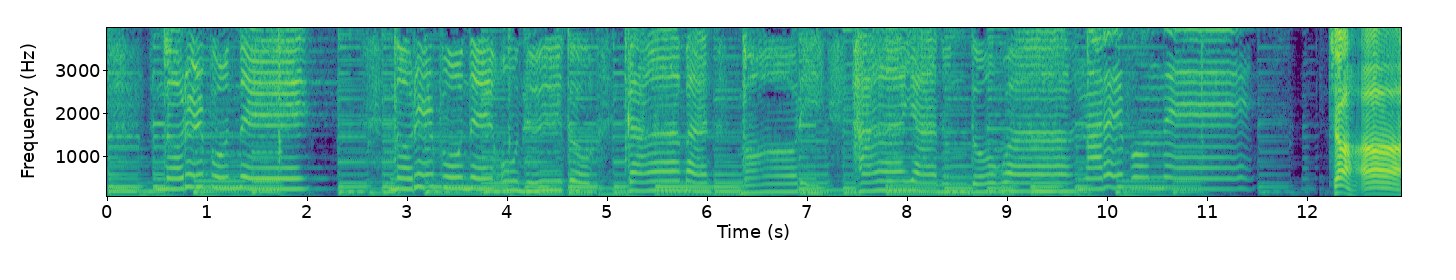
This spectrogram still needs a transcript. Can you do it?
너를 보내 너를 보내 오늘도 까만 머리 하얀 운동화 나를 보내 자, 아,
